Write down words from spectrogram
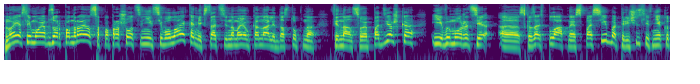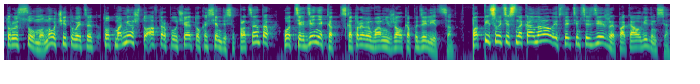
Но если мой обзор понравился, попрошу оценить его лайками. Кстати, на моем канале доступна финансовая поддержка. И вы можете э, сказать платное спасибо, перечислив некоторую сумму. Но учитывайте тот момент, что автор получает только 70% от тех денег, с которыми вам не жалко поделиться. Подписывайтесь на канал и встретимся здесь же. Пока увидимся.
